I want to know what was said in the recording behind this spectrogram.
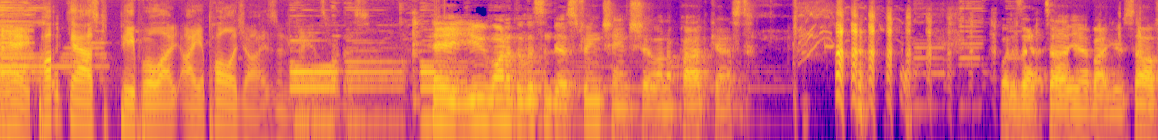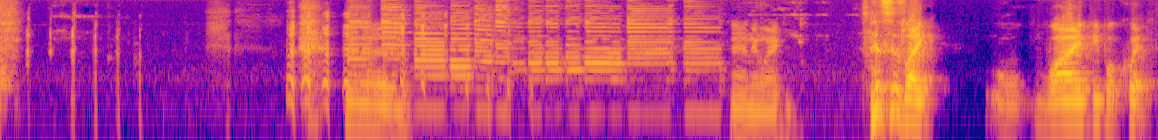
And hey, podcast people, I, I apologize in advance for this. Hey, you wanted to listen to a string change show on a podcast. what does that tell you about yourself? Hmm. anyway, this is like why people quit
